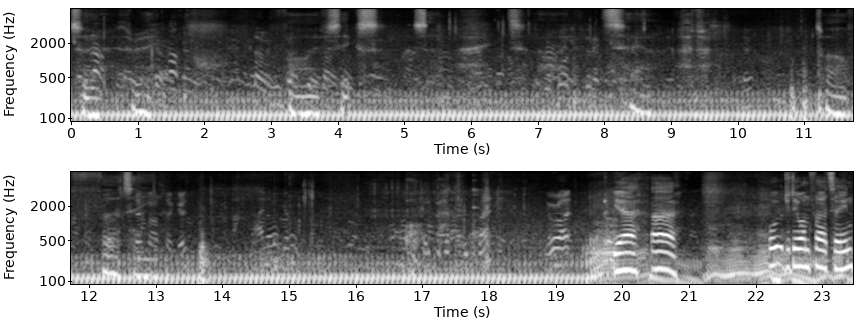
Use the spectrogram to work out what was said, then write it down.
two, three, five, six, seven, eight, nine, ten, eleven, twelve, thirteen. Yeah. Uh, what would you do on 13?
